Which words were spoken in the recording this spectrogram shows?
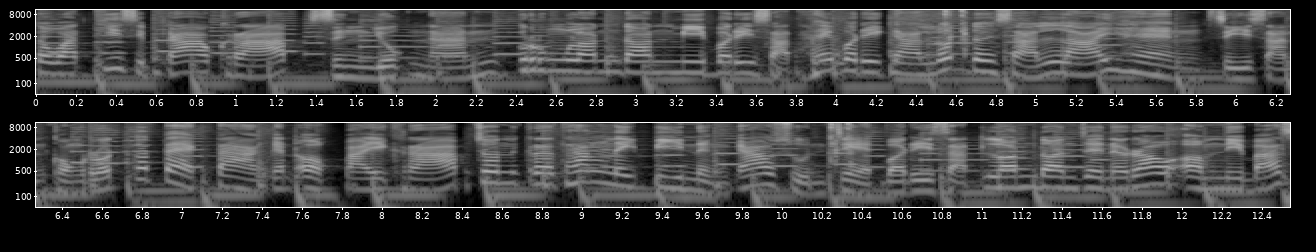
ตวรรษที่ 19 ครับ ซึ่งยุคนั้นกรุงลอนดอนมีบริษัทให้บริการรถโดยสารหลายแห่ง สีสันของรถก็แตกต่างกันออกไปครับ จนกระทั่งในปี 1907 บริษัทลอนดอน General Omnibus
